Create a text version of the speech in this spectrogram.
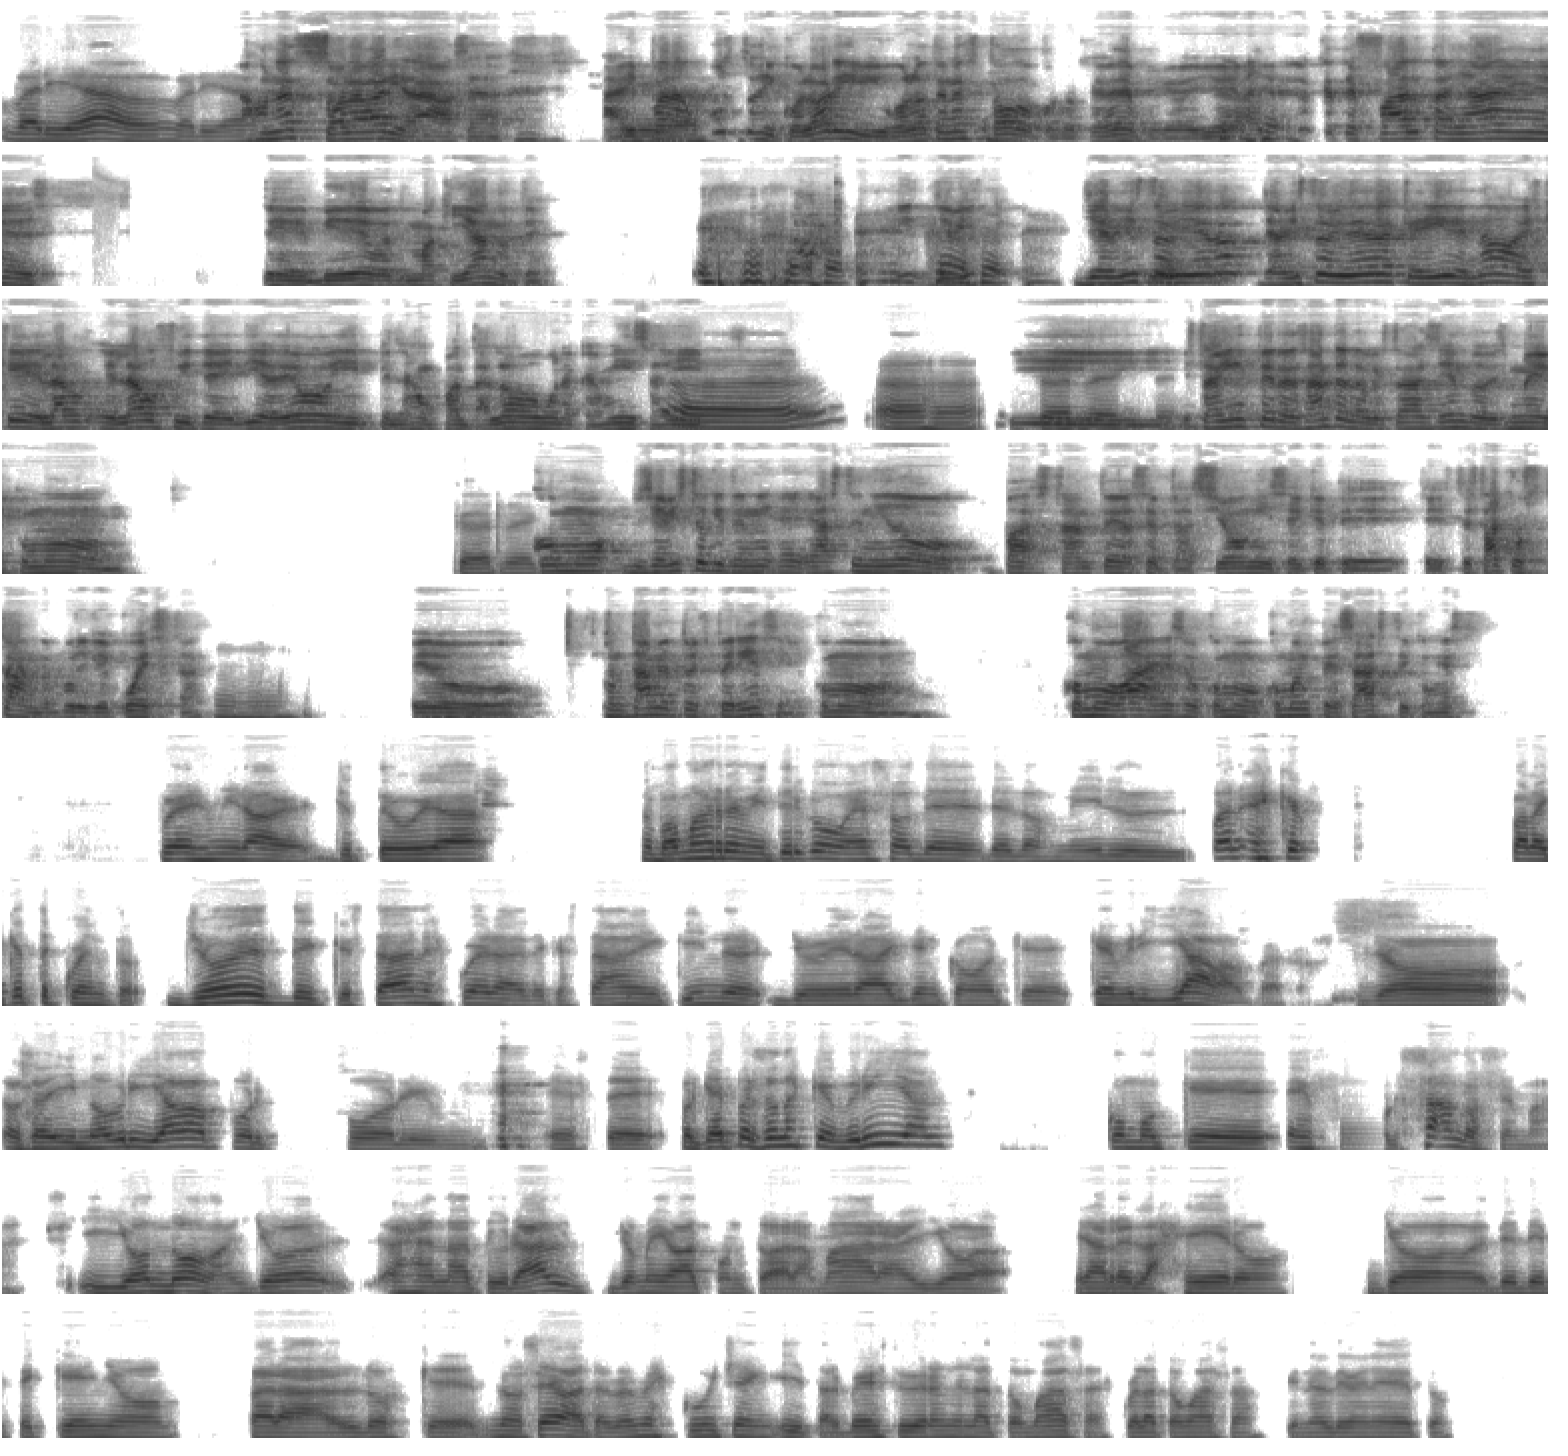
variedad, variedad. Es una sola variedad, o sea, hay para gustos y colores y vos lo tenés todo, por lo que ves, porque lo que te falta ya es eh, videos maquillándote. ya, he visto videos, ya he visto videos que dicen, no, es que el, el outfit del día de hoy, tienes un pantalón, una camisa y, ah, y está bien interesante lo que estás haciendo. Dime cómo, Como, he visto que eh, has tenido bastante aceptación y sé que te, te, está costando porque cuesta, pero contame tu experiencia, ¿cómo, cómo va eso? ¿Cómo, cómo empezaste con esto? Pues mira, yo te voy a... Nos vamos a remitir como eso de, del 2000... Bueno, es que, ¿para qué te cuento? Yo desde que estaba en la escuela, desde que estaba en el kinder, yo era alguien como que, que brillaba, pero yo... O sea, y no brillaba por, por, este, porque hay personas que brillan como que esforzándose más. Y yo no, man. Yo, es natural, yo me iba con toda la mara, yo era relajero, yo desde pequeño, para los que, no sé, tal vez me escuchen y tal vez estuvieran en la Tomasa, Escuela Tomasa, final de Benedetto,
